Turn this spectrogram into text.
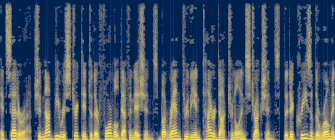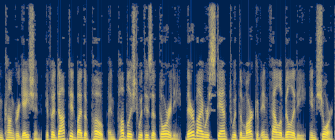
etc., should not be restricted to their formal definitions but ran through the entire doctrinal instructions. The decrees of the Roman Congregation, if adopted by the Pope and published with his authority, thereby were stamped with the mark of infallibility, in short,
